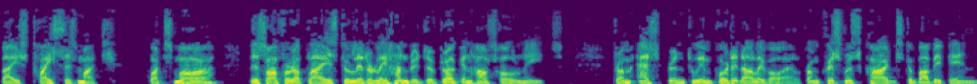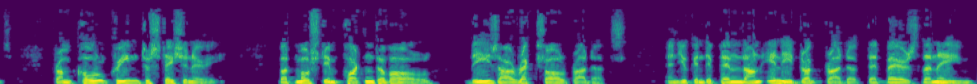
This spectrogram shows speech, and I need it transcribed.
buys twice as much. What's more, this offer applies to literally hundreds of drug and household needs. From aspirin to imported olive oil, from Christmas cards to bobby pins, from cold cream to stationery. But most important of all, these are Rexall products, and you can depend on any drug product that bears the name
